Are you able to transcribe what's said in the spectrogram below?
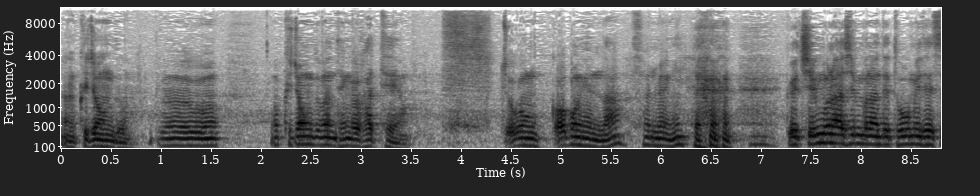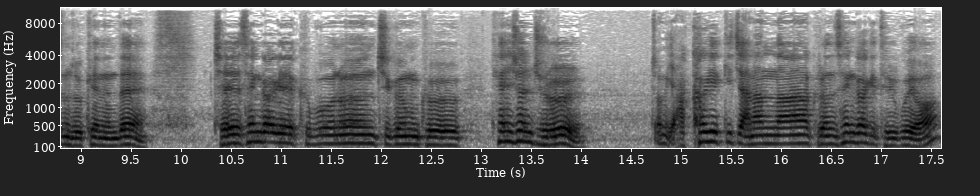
어, 그 정도 그, 뭐그 정도면 된 것 같아요. 조금 꺼벙했나 설명이 그 질문하신 분한테 도움이 됐으면 좋겠는데 제 생각에 그분은 지금 그 텐션 줄을 좀 약하게 끼지 않았나 그런 생각이 들고요.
